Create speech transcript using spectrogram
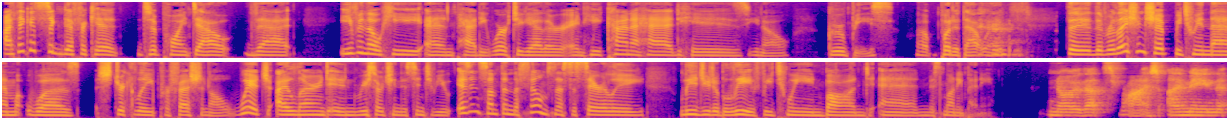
I think it's significant to point out that even though he and Paddy worked together and he kind of had his, you know, groupies, I'll put it that way. the the relationship between them was strictly professional, which I learned in researching this interview isn't something the films necessarily lead you to believe between Bond and Miss Moneypenny. No, that's right. I mean,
